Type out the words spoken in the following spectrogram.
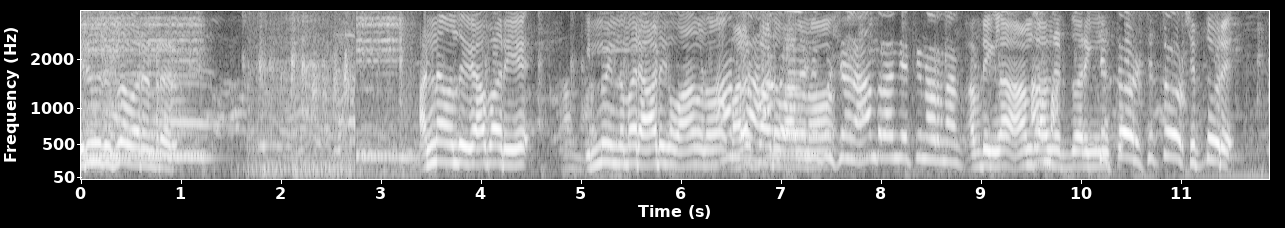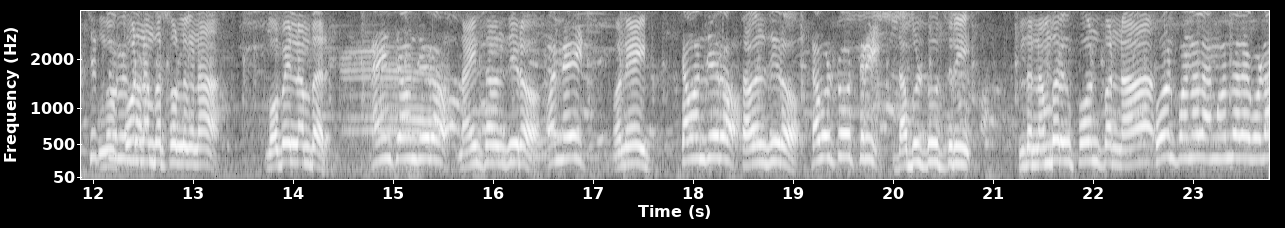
இருபது கிலோ வருன்றாரு அண்ணன் வந்து வியாபாரி. இன்னும் இந்த மாதிரி ஆடுங்க வாங்கணும் ஆந்திரா வளர்ப்பாடு வாங்கணும். ஆந்திரா இருந்து எத்தின்னு வரோம் நாங்க. அப்படிங்களா? ஆந்திராவில் ஆமா. எடுத்து வரீங்க. சித்தூர் சித்தூர். சித்தூர். உங்க ஃபோன். நம்பர் சொல்லுங்கண்ணா. Mobile number nine seven zero. Nine seven zero. One eight. One eight. Seven zero. Seven zero. Double two three. Double two three. இந்த நம்பருக்கு ஃபோன் பண்ணா ஃபோன் பண்ணாலும் அங்கே வந்தாலே கூட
